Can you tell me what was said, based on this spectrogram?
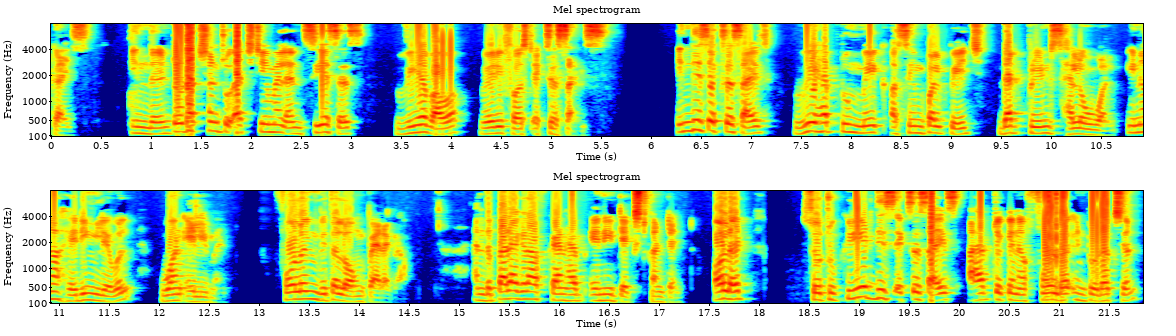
guys, in the introduction to HTML and CSS, we have our very first exercise. In this exercise, we have to make a simple page that prints hello world in a heading level one element, following with a long paragraph. And the paragraph can have any text content. Alright, so to create this exercise, I have taken a folder introduction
